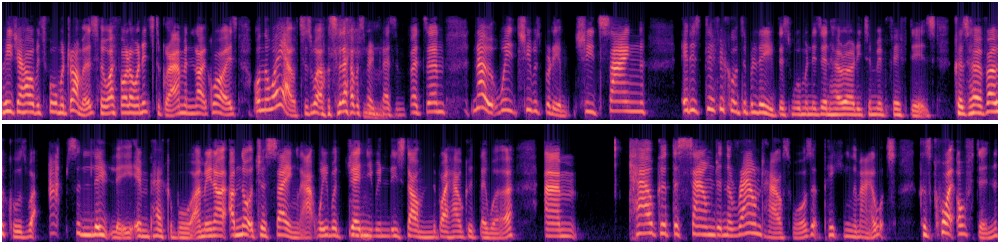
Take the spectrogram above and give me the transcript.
PJ Harvey's former drummers, who I follow on Instagram, and likewise on the way out as well. So that was very Hmm. pleasant. But um, no, we she was brilliant. She sang. It is difficult to believe this woman is in her early to mid 50s because her vocals were absolutely impeccable. I mean, I, I'm not just saying that. We were genuinely stunned by how good they were. Um, how good the sound in the roundhouse was at picking them out because quite often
